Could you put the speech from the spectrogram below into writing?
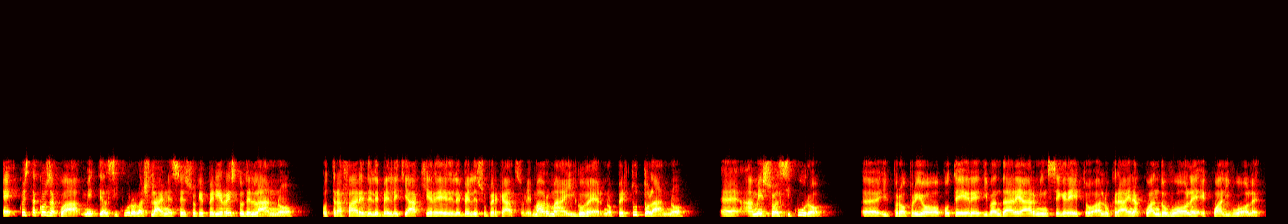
E questa cosa qua mette al sicuro la Schlein, nel senso che per il resto dell'anno potrà fare delle belle chiacchiere, delle belle supercazzole, ma ormai il governo per tutto l'anno eh, ha messo al sicuro eh, il proprio potere di mandare armi in segreto all'Ucraina quando vuole e quali vuole.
